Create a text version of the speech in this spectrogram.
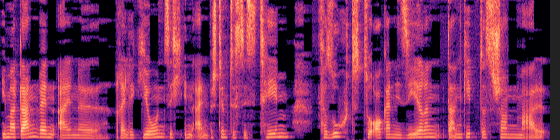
immer dann, wenn eine Religion sich in ein bestimmtes System versucht zu organisieren, dann gibt es schon mal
